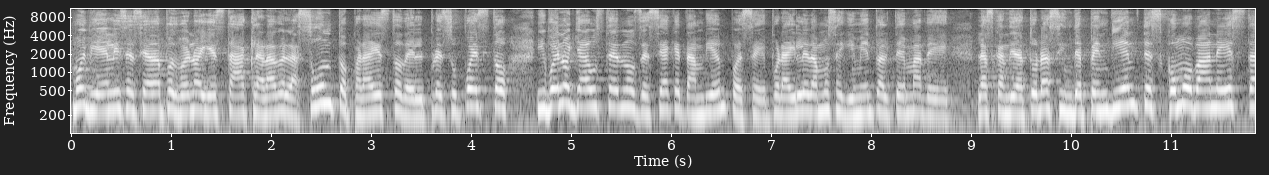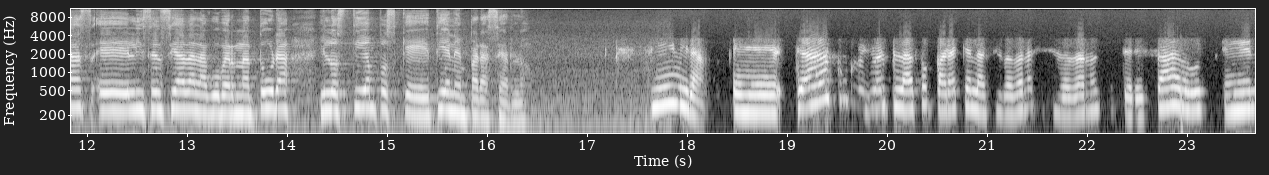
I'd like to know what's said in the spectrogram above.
Muy bien, licenciada, pues bueno, ahí está aclarado el asunto para esto del presupuesto. Y bueno, ya usted nos decía que también, pues eh, por ahí le damos seguimiento al tema de las candidaturas independientes. ¿Cómo van estas, eh, licenciada, en la gubernatura y los tiempos que tienen para hacerlo? Sí, mira, eh, ya concluyó el plazo para que las ciudadanas y ciudadanos interesados en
